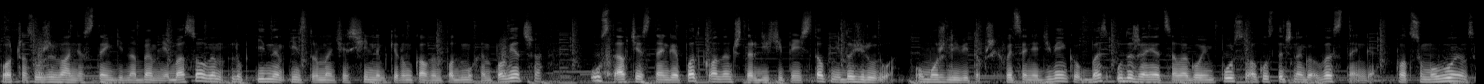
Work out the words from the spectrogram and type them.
Podczas używania wstęgi na bębnie basowym lub innym instrumencie z silnym kierunkowym podmuchem powietrza ustawcie wstęgę pod kątem 45 stopni do źródła. Umożliwi to przychwycenie dźwięku bez uderzenia całego impulsu akustycznego we wstęgę. Podsumowując,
